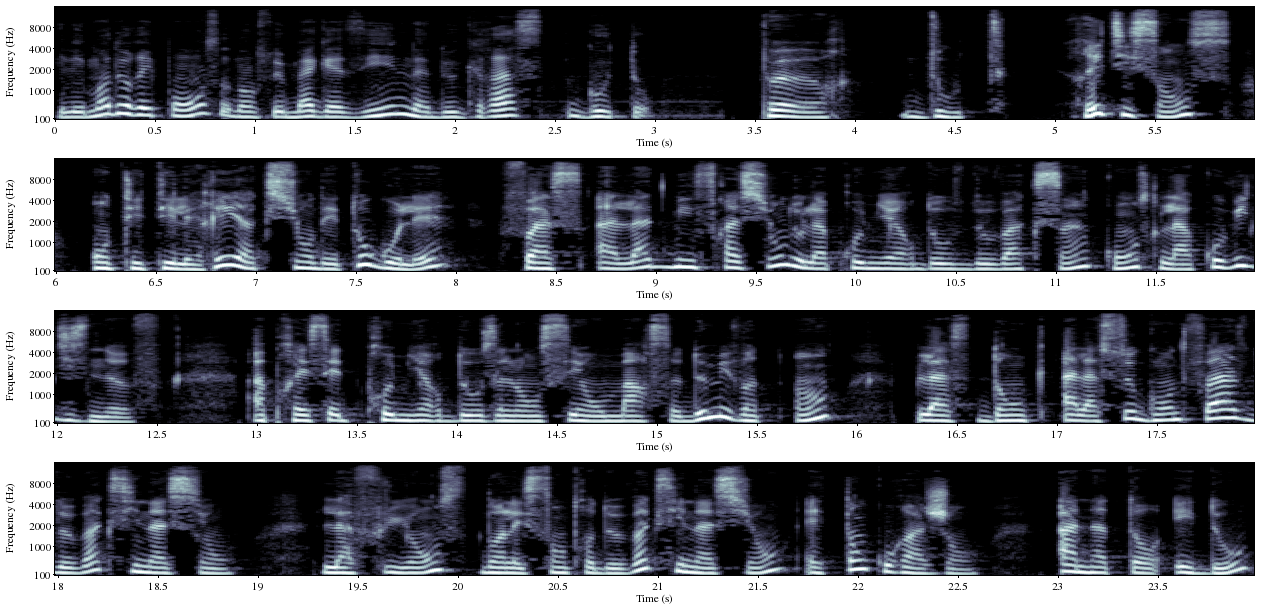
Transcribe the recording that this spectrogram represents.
Élément de réponse dans ce magazine de Grâce Goto. Peur, doute, réticence ont été les réactions des Togolais face à l'administration de la première dose de vaccin contre la COVID-19. Après cette première dose lancée en mars 2021, place donc à la seconde phase de vaccination. L'affluence dans les centres de vaccination est encourageant. Anator Edo,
